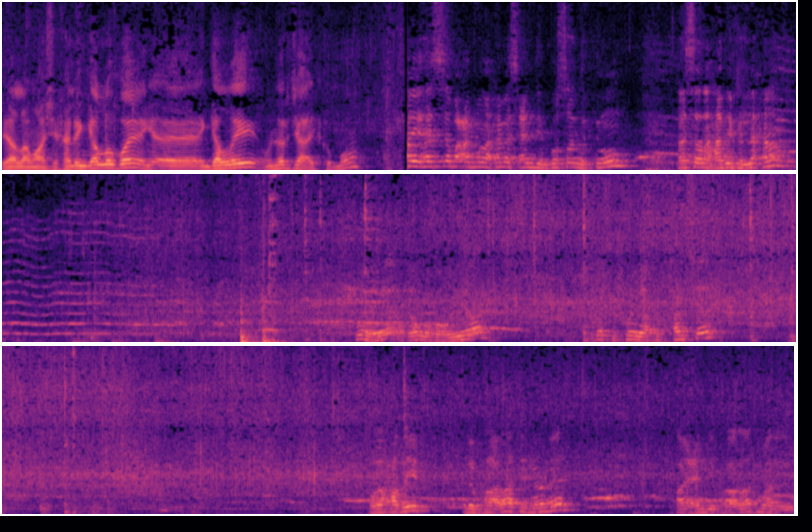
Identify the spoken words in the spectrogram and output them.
يلا ماشي. خلينا نقلبه آه، نقليه ونرجع لكم مو؟ هسه بعد ما حمس عندي البصل والثوم هسه راح أضيف اللحم. شوية أغلبه وياه بس شوية ياخذ خمسه وراح أضيف البهارات هنا. هاي عندي بهارات مال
